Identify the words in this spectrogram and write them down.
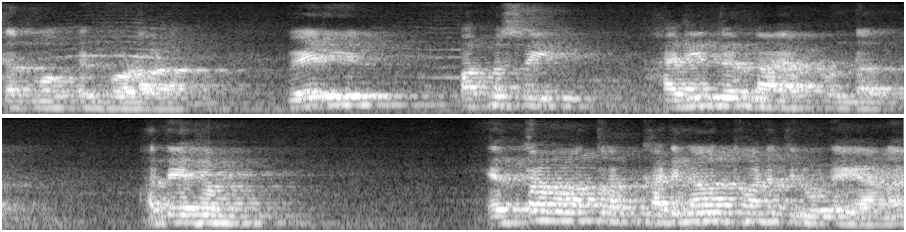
തെർമോ പെൻബോളാണ് വേദിയിൽ പത്മശ്രീ ഹരീന്ദ്രൻ നായർ ഉണ്ട്. അദ്ദേഹം എത്രമാത്രം കഠിനാധ്വാനത്തിലൂടെയാണ്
